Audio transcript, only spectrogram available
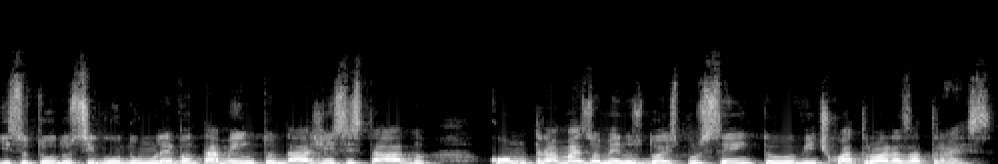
Isso tudo segundo um levantamento da Agência Estado contra mais ou menos 2% 24 horas atrás.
